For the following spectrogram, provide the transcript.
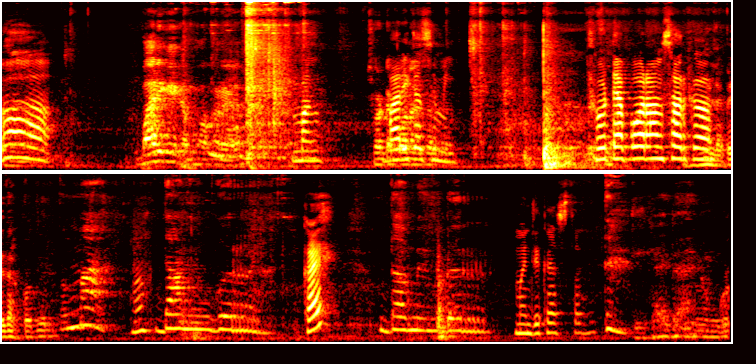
भा! बारीक आहे का भाव करायला? मग छोट्या बारीकच आहे मी. छोट्या पोरांसारखं. काय दाखवतो दामगर काय? दामगर म्हणजे काय असतं हे? ते काय काय गुर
